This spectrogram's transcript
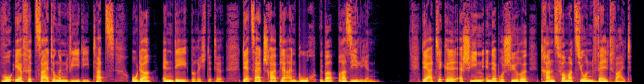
wo er für Zeitungen wie die Taz oder ND berichtete. Derzeit schreibt er ein Buch über Brasilien. Der Artikel erschien in der Broschüre Transformation weltweit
